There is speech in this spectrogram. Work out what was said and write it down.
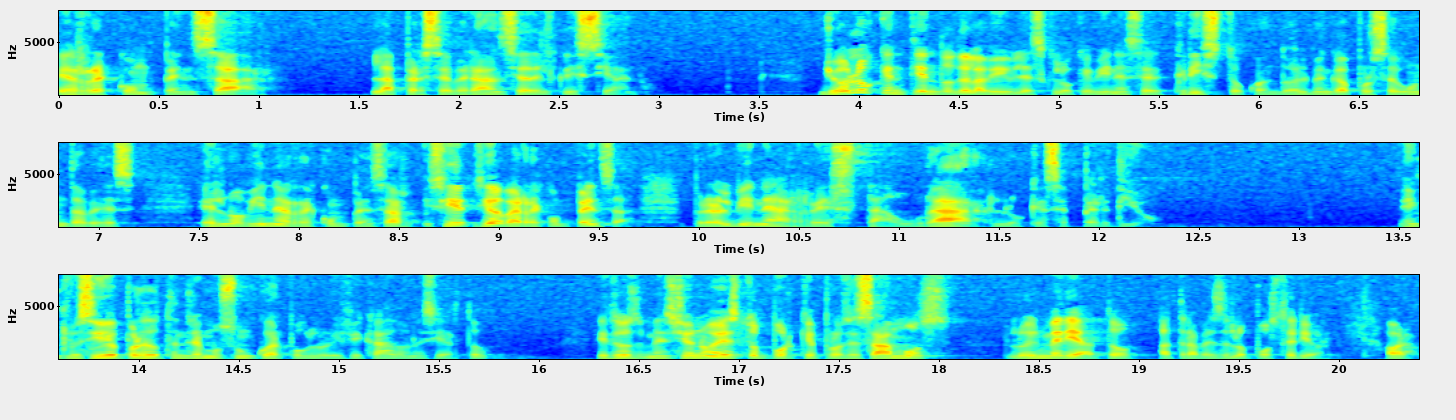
es recompensar la perseverancia del cristiano. Yo lo que entiendo de la Biblia es que lo que viene a ser Cristo cuando Él venga por segunda vez, Él no viene a recompensar, sí, sí va a haber recompensa, pero Él viene a restaurar lo que se perdió. Inclusive por eso tendremos un cuerpo glorificado, ¿no es cierto? Entonces menciono esto porque procesamos lo inmediato a través de lo posterior. Ahora,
